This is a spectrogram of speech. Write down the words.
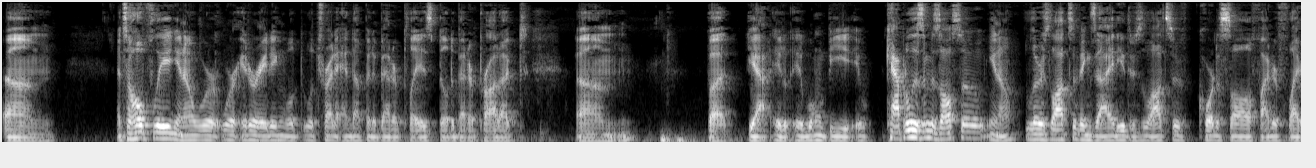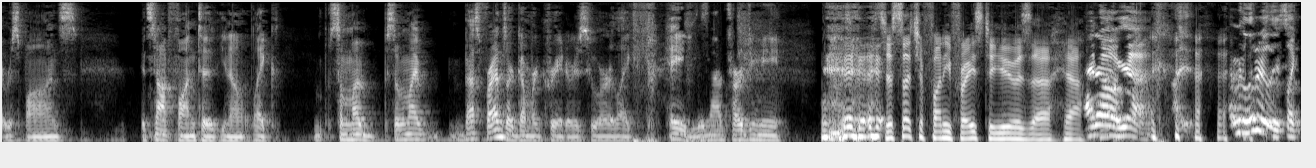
Um, and so hopefully, you know, we're, we're iterating, we'll, we'll try to end up in a better place, build a better product. Um, but yeah, it, it won't be, it, capitalism is also, you know, there's lots of anxiety. There's lots of cortisol, fight or flight response. It's not fun to, you know, like some of my, some of my best friends are Gumroad creators who are like, Hey, you're not charging me it's just such a funny phrase to use. Uh, yeah. I know. Yeah. I, I mean, literally, it's like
